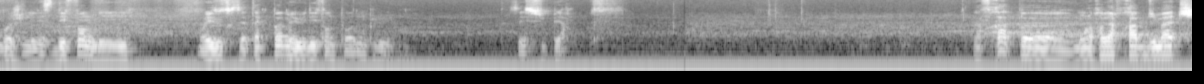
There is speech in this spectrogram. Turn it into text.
moi, je les laisse défendre, mais les autres ils attaquent pas, mais eux ils défendent pas non plus. C'est super. La frappe, euh, bon, la première frappe du match.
